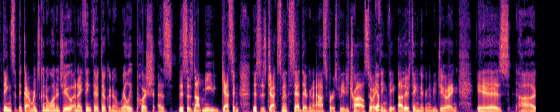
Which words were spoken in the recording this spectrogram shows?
things that the government's going to want to do. And I think that they're going to really push as this is not me guessing. This is Jack Smith said they're going to ask for a speedy trial. So yep. I think the other thing they're going to be doing is, uh,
